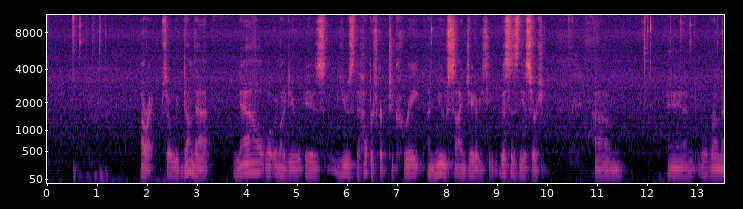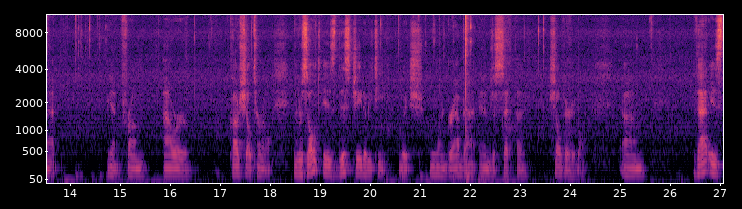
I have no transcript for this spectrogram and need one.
All right, so we've done that. Now what we want to do is use the helper script to create a new signed JWT. This is the assertion. Um, and we'll run that again from our Cloud Shell terminal. The result is this JWT, which we want to grab that and just set a shell variable. Um, that is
